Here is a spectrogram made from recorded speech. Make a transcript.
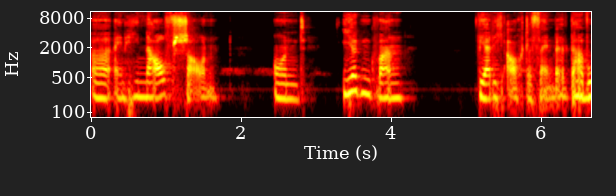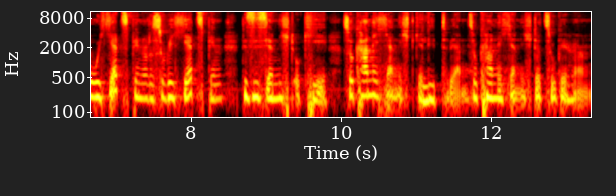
äh, ein Hinaufschauen und irgendwann werde ich auch das sein, weil da, wo ich jetzt bin oder so wie ich jetzt bin, das ist ja nicht okay. So kann ich ja nicht geliebt werden, so kann ich ja nicht dazugehören.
